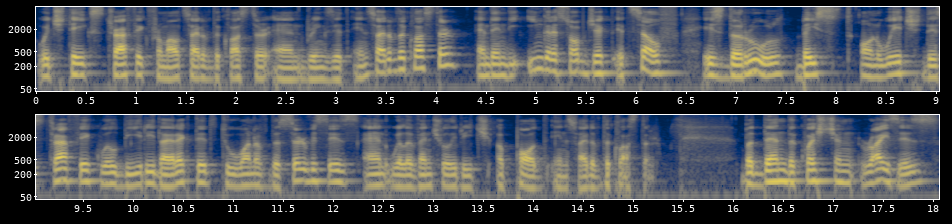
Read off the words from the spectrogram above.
which takes traffic from outside of the cluster and brings it inside of the cluster. And then the ingress object itself is the rule based on which this traffic will be redirected to one of the services and will eventually reach a pod inside of the cluster. But then the question rises,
